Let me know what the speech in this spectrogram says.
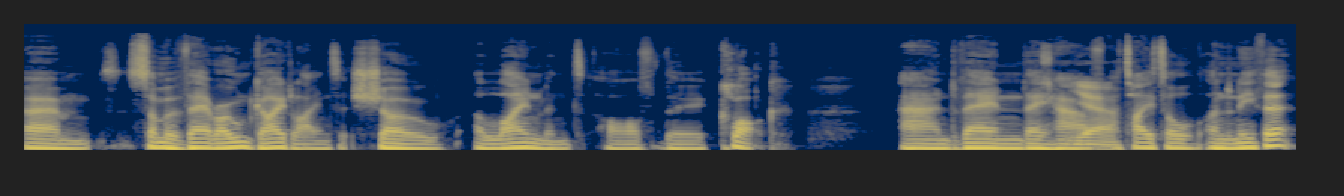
um, some of their own guidelines that show alignment of the clock, and then they have Yeah. a title underneath it,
